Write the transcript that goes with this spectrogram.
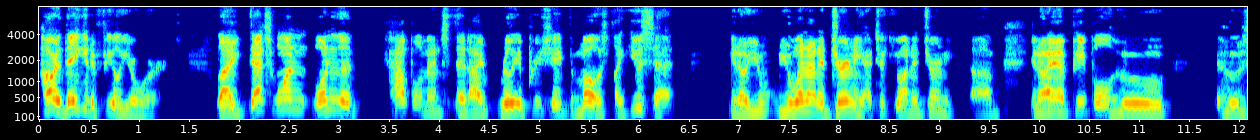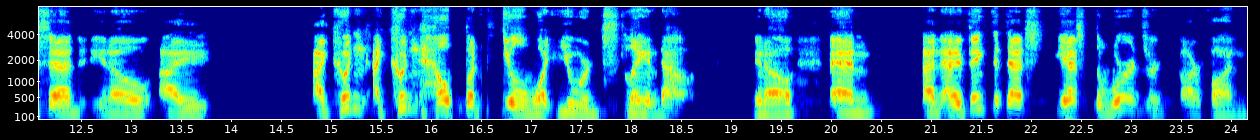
how are they going to feel your words? Like that's one one of the compliments that I really appreciate the most. Like you said, you know, you you went on a journey. I took you on a journey. Um, you know, I have people who who said, you know, I I couldn't I couldn't help but feel what you were laying down. You know, and and I think that that's yes, the words are are fun,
